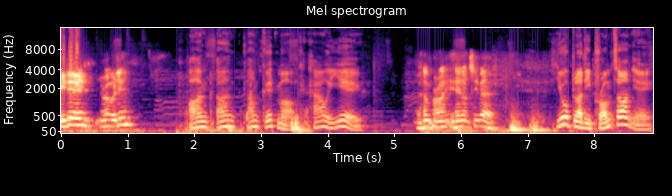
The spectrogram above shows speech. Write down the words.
You doing? You right, William? I'm I'm I'm good, Mark. How are you? I'm right. Yeah, not too bad. You're bloody prompt, aren't you?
